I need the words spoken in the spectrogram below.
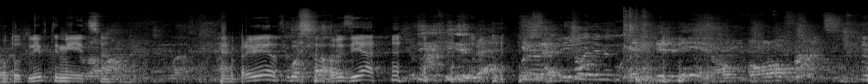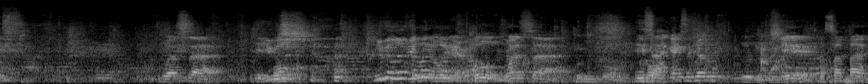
Вот тут лифт имеется. Привет, друзья. West side. You can live your life on there. Boom. West side. East side gangster killer? Yeah. Красота.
